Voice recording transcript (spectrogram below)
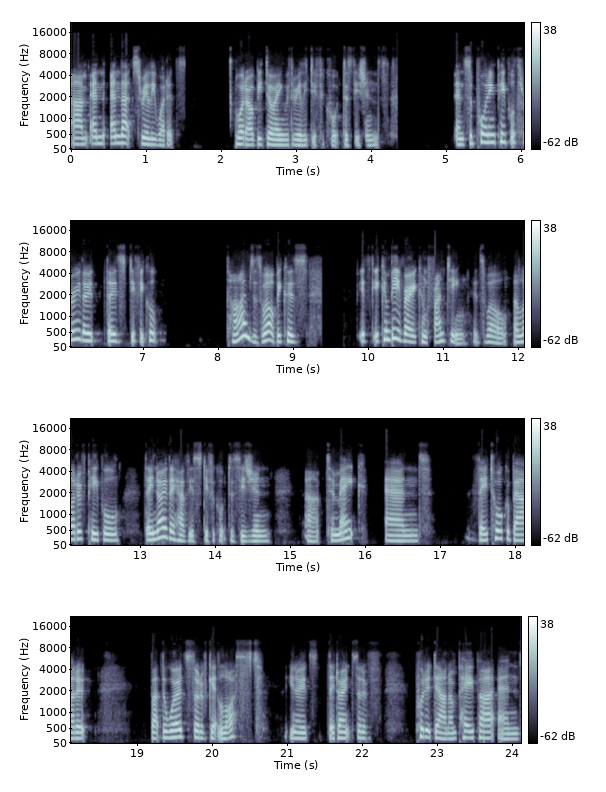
Um, and and that's really what it's what I'll be doing with really difficult decisions and supporting people through those, those difficult times as well because it, it can be very confronting as well. A lot of people they know they have this difficult decision uh, to make and they talk about it, but the words sort of get lost. You know, it's they don't sort of put it down on paper and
